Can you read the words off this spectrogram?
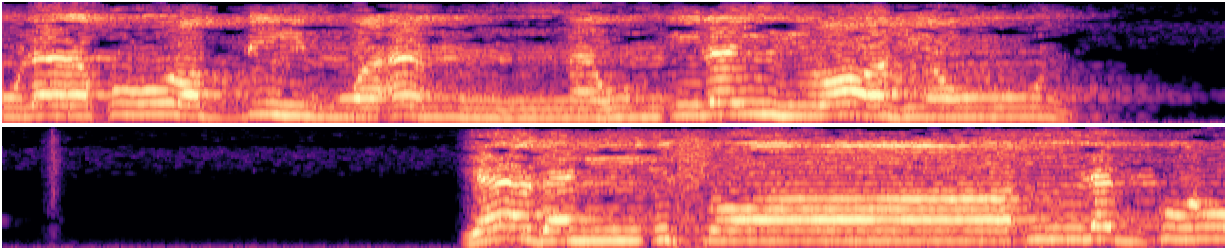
مُّلَاقُو رَبِّهِمْ وَأَنَّهُمْ إِلَيْهِ رَاجِعُونَ يَا بَنِي إِسْرَائِيلَ اذْكُرُوا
